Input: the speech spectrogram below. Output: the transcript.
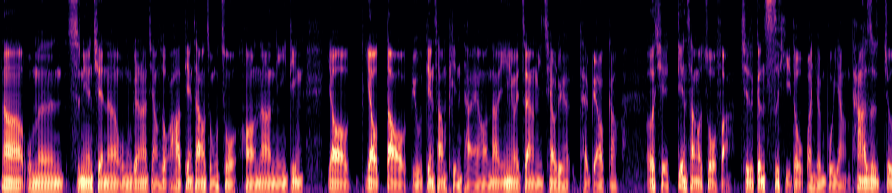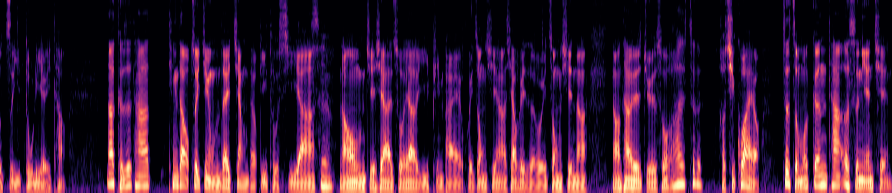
那我们十年前呢，我们跟他讲说啊，电商要怎么做哦，那你一定要要到比如电商平台啊，那因为这样你效率才比较高，而且电商的做法其实跟实体都完全不一样，他是就自己独立了一套，那可是他。听到最近我们在讲的 D to C 啊，是，然后我们接下来说要以品牌为中心啊，消费者为中心啊，然后他就觉得说啊，这个好奇怪哦，这怎么跟他二十年前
